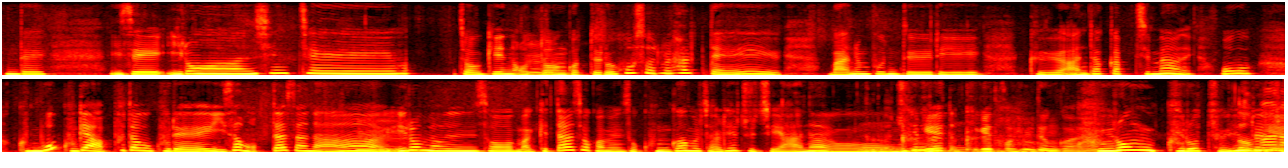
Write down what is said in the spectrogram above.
근데 이제 이러한 신체 적인 어떤 음. 것들을 호소를 할 때 많은 분들이 그 안타깝지만 어그 뭐 그게 아프다고 그래 이상 없다잖아 음. 이러면서 막 이렇게 따져가면서 공감을 잘 해주지 않아요. 그렇죠. 그게 힘들- 그게 더 힘든 거예요. 그런 그렇죠 너만 힘들죠.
